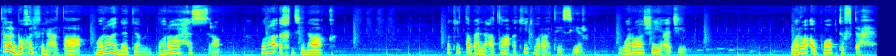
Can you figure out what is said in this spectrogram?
ترى البخل في العطاء وراه ندم وراه حسرة وراه اختناق. أكيد طبعا العطاء أكيد وراه تيسير وراه شيء عجيب. وراه أبواب تفتح.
